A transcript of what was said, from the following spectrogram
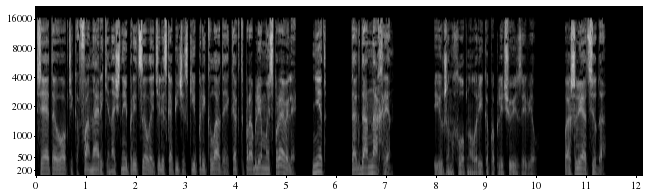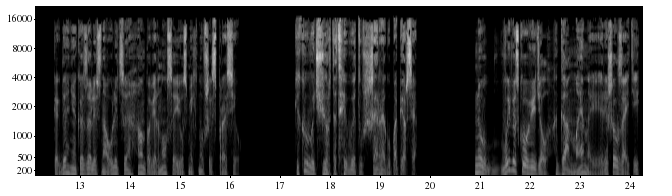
Вся эта оптика, фонарики, ночные прицелы и телескопические приклады как-то проблему исправили? Нет? Тогда нахрен!» Юджин хлопнул Рика по плечу и заявил. «Пошли отсюда!» Когда они оказались на улице, он повернулся и, усмехнувшись, спросил. «Какого чёрта ты в эту шарагу попёрся?» «Ну, вывеску увидел, ганмен, и решил зайти».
